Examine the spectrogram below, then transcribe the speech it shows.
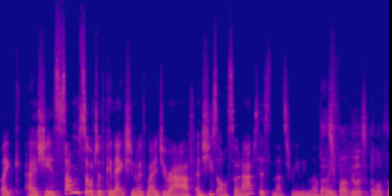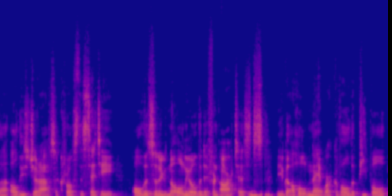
like, uh, she has some sort of connection with my giraffe, and she's also an artist, and that's really lovely. That's fabulous. I love that. All these giraffes across the city. All the so not only all the different artists, Mm-hmm. but you've got a whole network of all the people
